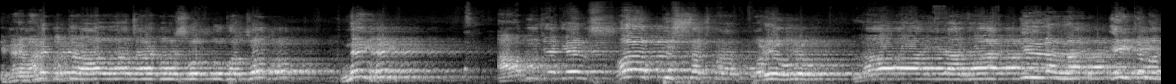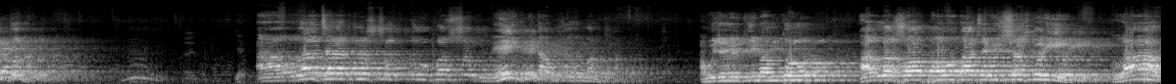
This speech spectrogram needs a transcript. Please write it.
এখানে মানে করতে হবে, আল্লাহ ছাড়া কোনো সত্য উপাস্যক নেই। আবু জেগের সব বিশ্বাস করার পরেও লা এইটা মানত না। আল্লাহ ছাড়া কোন সত্য উপাসক নেই এটা আবু জাহেল মানত না। আবু জাহেল কি মানত? আল্লাহ সব ক্ষমতা আছে বিশ্বাস করি। লাভ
